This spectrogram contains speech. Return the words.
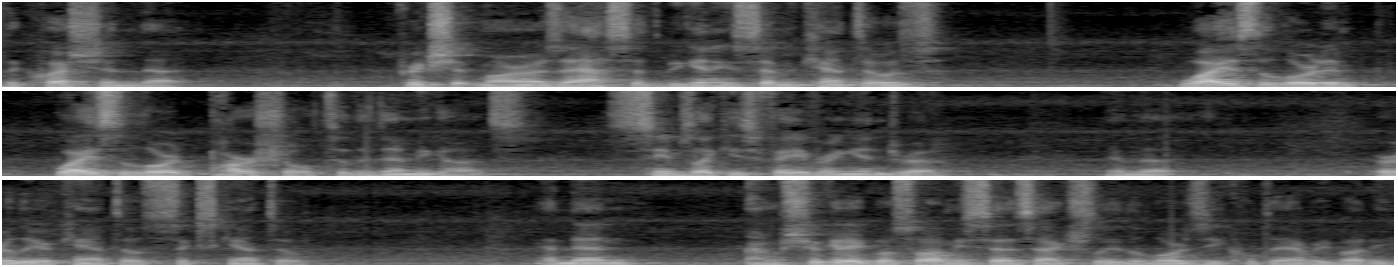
The question that Parikshit Maharaj asked at the beginning of seventh canto is, why is the Lord in, why is the Lord partial to the demigods? Seems like he's favoring Indra in the earlier canto, sixth canto. And then Shukadeva Goswami says actually the Lord's equal to everybody.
